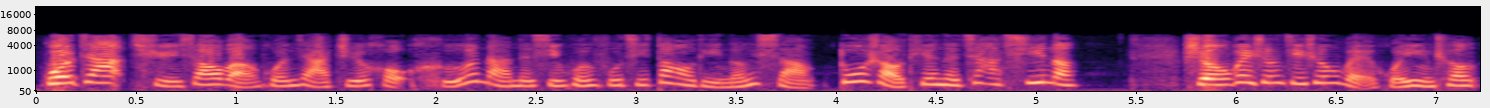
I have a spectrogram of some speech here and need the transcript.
国家取消晚婚假之后，河南的新婚夫妻到底能享多少天的假期呢？省卫生计生委回应称，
